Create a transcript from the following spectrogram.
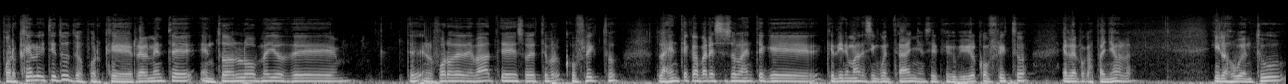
¿Por qué los institutos? Porque realmente en todos los medios de, en los foros de debate sobre este conflicto, la gente que aparece son la gente que, que tiene más de 50 años, es decir, que vivió el conflicto en la época española. Y la juventud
